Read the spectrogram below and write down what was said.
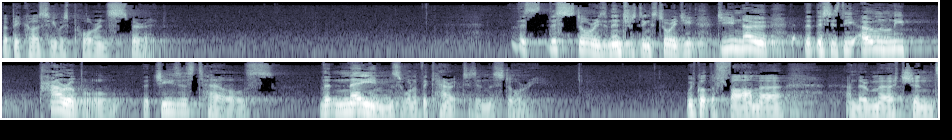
But because he was poor in spirit. This, this story is an interesting story. Do you, do you know that this is the only parable that Jesus tells that names one of the characters in the story. We've got the farmer and the merchant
